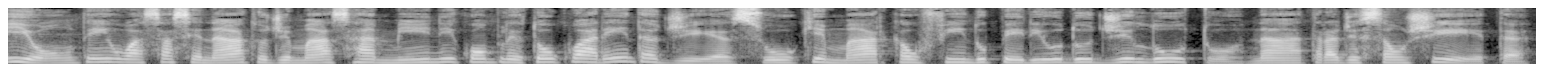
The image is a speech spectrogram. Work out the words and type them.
E ontem, o assassinato de Mas Amini completou 40 dias, o que marca o fim do período de luto na tradição xiita.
